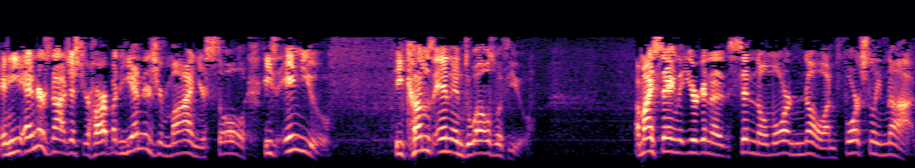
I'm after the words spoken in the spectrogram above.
And He enters not just your heart, but He enters your mind, your soul. He's in you. He comes in and dwells with you. Am I saying that you're going to sin no more? No, unfortunately not.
